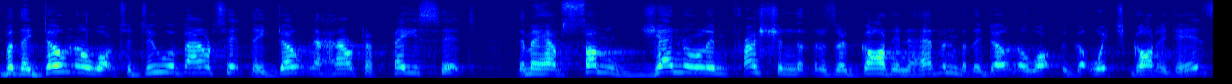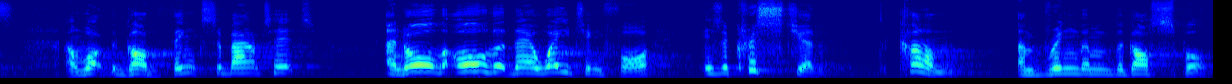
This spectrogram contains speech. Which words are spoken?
but they don't know what to do about it. They don't know how to face it. They may have some general impression that there's a God in heaven, but they don't know what the, which God it is and what God thinks about it. And all, all that they're waiting for is a Christian to come and bring them the gospel,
